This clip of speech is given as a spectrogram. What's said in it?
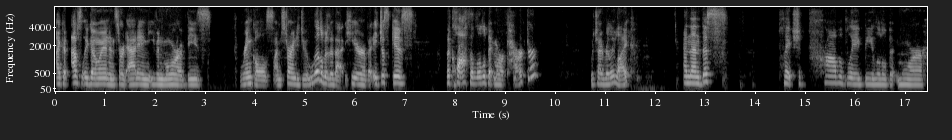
I could absolutely go in and start adding even more of these wrinkles. I'm starting to do a little bit of that here, but it just gives the cloth a little bit more character, which I really like. And then this plate should probably be a little bit more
